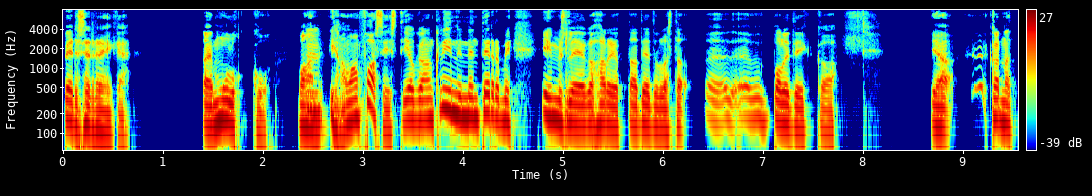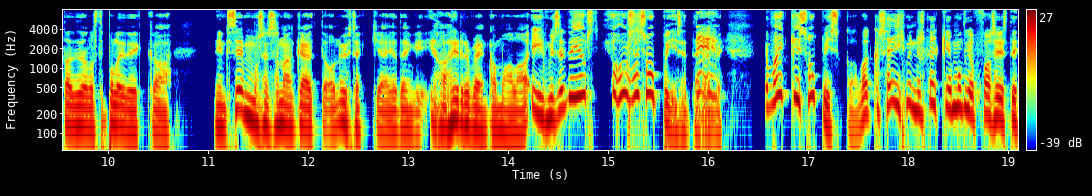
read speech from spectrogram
persereikä tai mulkku, vaan mm. ihan vaan fasisti, joka on kliininen termi ihmiselle, joka harjoittaa tietynlaista äh, politiikkaa ja kannattaa tietynlaista politiikkaa, niin semmoisen sanan käyttö on yhtäkkiä jotenkin ihan hirveän kamalaa ihmiselle, jos- johon se sopii se termi. Niin. Ja vaikka ei sopiskaan, vaikka se ihminen, jos kaikki muukin on fasisti,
